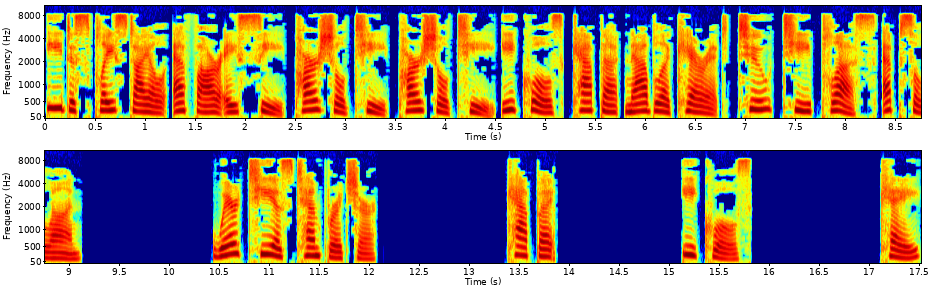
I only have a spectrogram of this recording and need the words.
E display style frac partial t partial t equals kappa nabla caret 2 t plus epsilon where t is temperature kappa equals k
